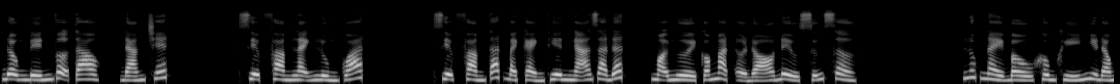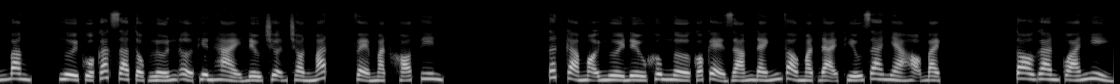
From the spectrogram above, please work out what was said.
Động đến vợ tao, đáng chết. Diệp Phàm lạnh lùng quát. Diệp Phàm tát Bạch Cảnh Thiên ngã ra đất, mọi người có mặt ở đó đều sững sờ. Lúc này bầu không khí như đóng băng, người của các gia tộc lớn ở Thiên Hải đều trợn tròn mắt, vẻ mặt khó tin. Tất cả mọi người đều không ngờ có kẻ dám đánh vào mặt đại thiếu gia nhà họ Bạch. To gan quá nhỉ.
